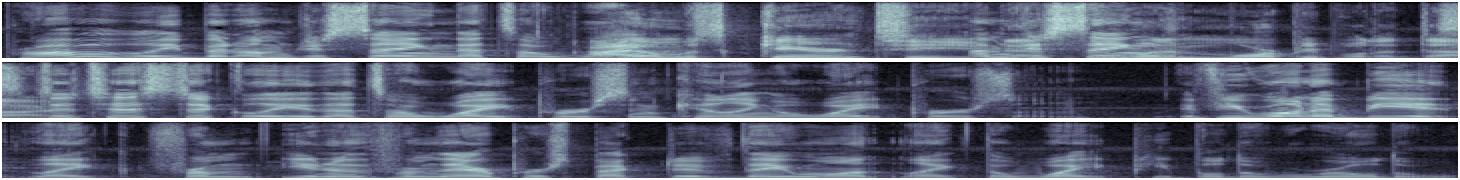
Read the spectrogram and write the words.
Probably, but I'm just saying that's a white i almost guarantee I'm that just saying wanted more people to die statistically that's a white person killing a white person if you want to be it like from you know from their perspective they want like the white people to rule the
